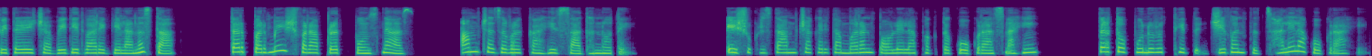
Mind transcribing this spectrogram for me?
पितळेच्या वेदीद्वारे गेला नसता तर परमेश्वराप्रत पोचण्यास आमच्याजवळ काही साधन नव्हते. येशू ख्रिस्त आमच्याकरिता मरण पावलेला फक्त कोकराच नाही तर तो पुनरुत्थित जिवंत झालेला कोकरा आहे.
